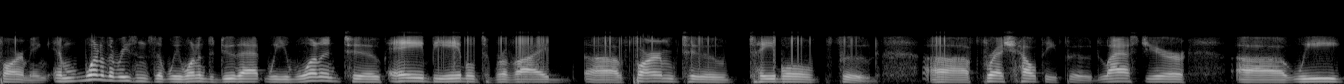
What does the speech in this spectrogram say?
farming. And one of the reasons that we wanted to do that, we wanted to, A, be able to provide uh, farm to table food uh, fresh, healthy food. Last year, uh, we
